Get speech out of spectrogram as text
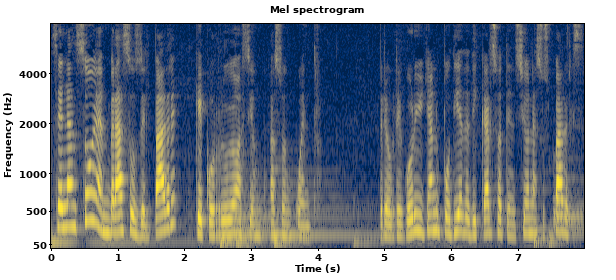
se lanzó en brazos del padre que corrió hacia a su encuentro. Pero Gregorio ya no podía dedicar su atención a sus padres.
